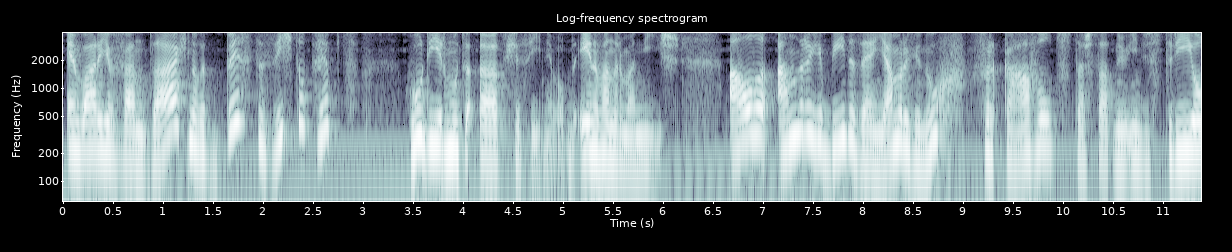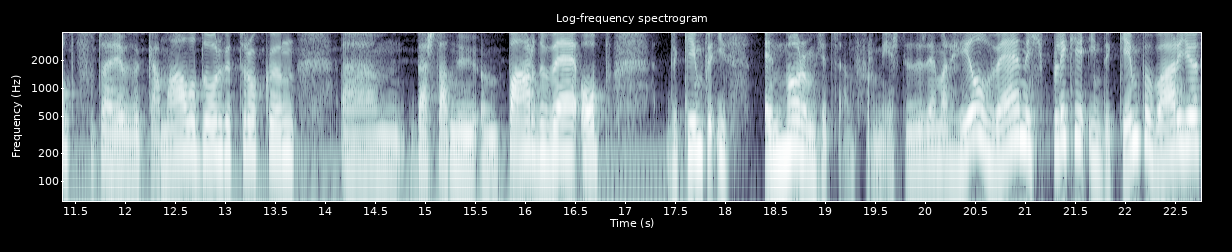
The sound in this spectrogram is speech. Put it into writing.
en waar je vandaag nog het beste zicht op hebt hoe die er moeten uitgezien hebben, op de een of andere manier. Alle andere gebieden zijn jammer genoeg verkaveld. Daar staat nu industrie op, daar hebben ze kanalen doorgetrokken, um, daar staat nu een paardenwei op. De Kempen is enorm getransformeerd. Dus er zijn maar heel weinig plekken in de Kempen waar je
